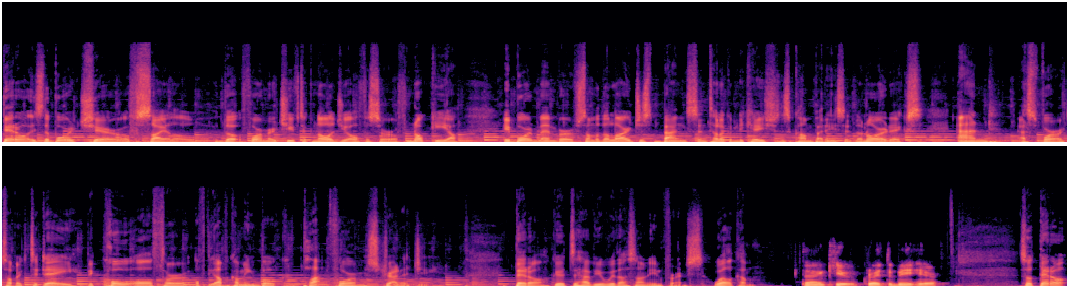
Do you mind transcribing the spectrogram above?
Tero is the board chair of Silo, the former chief technology officer of Nokia, a board member of some of the largest banks and telecommunications companies in the Nordics, and, as for our topic today, the co author of the upcoming book, Platform Strategy. Tero, good to have you with us on Inference. Welcome. Thank you. Great to be here. So, Tero,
